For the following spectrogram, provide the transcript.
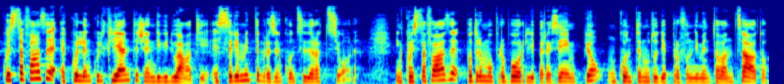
Questa fase è quella in cui il cliente ci ha individuati e seriamente preso in considerazione. In questa fase potremmo proporgli, per esempio, un contenuto di approfondimento avanzato,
